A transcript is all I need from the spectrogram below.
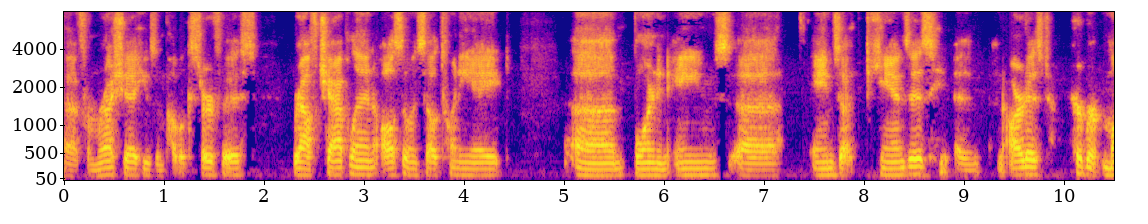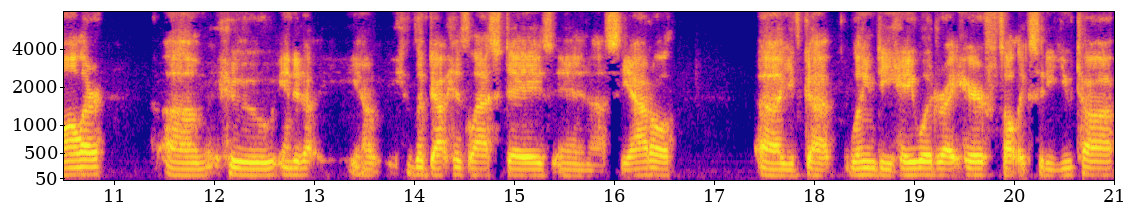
uh, from Russia. He was in public service. Ralph Chaplin, also in cell 28, um, born in Ames, uh, Ames, uh, Kansas, he, an artist. Herbert Mahler, um, who ended up, you know, lived out his last days in uh, Seattle. Uh, you've got William D. Haywood right here, Salt Lake City, Utah,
